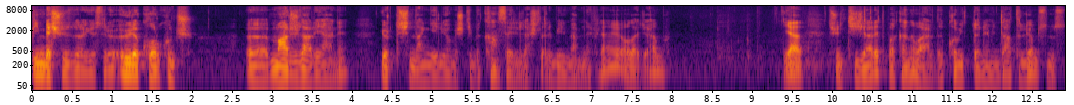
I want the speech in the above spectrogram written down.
1500 lira gösteriyor. Öyle korkunç e, marjlar yani. Yurt dışından geliyormuş gibi kanser ilaçları bilmem ne falan e, olacağı bu. Ya şimdi Ticaret Bakanı vardı Covid döneminde hatırlıyor musunuz?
